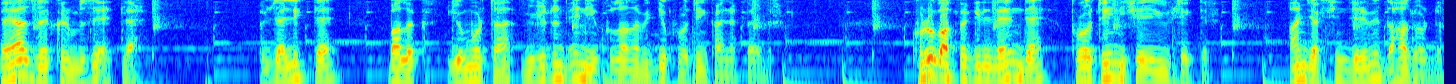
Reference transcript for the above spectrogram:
Beyaz ve kırmızı etler. Özellikle balık, yumurta vücudun en iyi kullanabildiği protein kaynaklarıdır. Kuru baklagillerin de protein içeriği yüksektir. Ancak sindirimi daha zordur.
